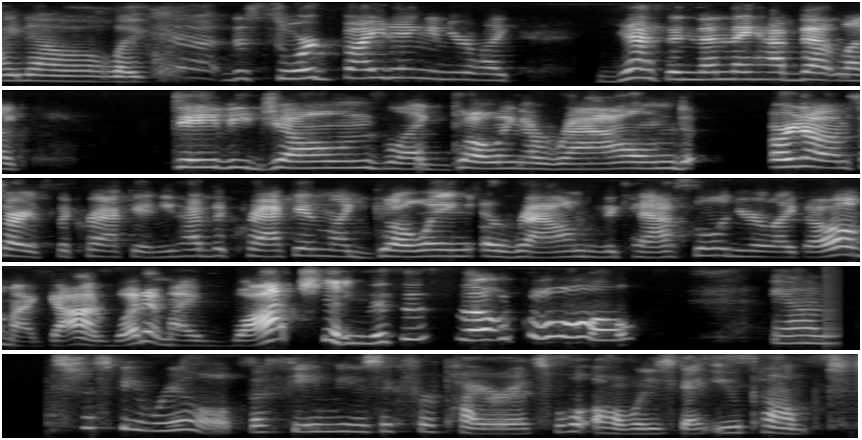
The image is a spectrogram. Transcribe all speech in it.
I know, like the, the sword fighting and you're like yes and then they have that like davy jones like going around or no i'm sorry it's the kraken. You have the kraken like going around the castle and you're like oh my god what am i watching? This is so cool. And let's just be real. The theme music for Pirates will always get you pumped.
